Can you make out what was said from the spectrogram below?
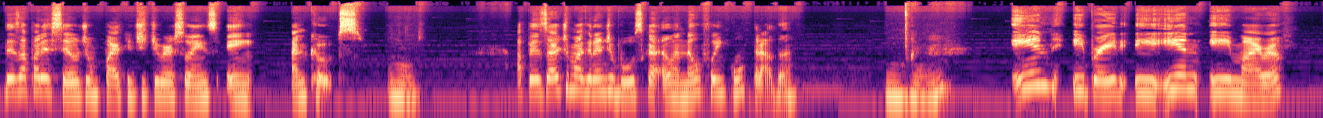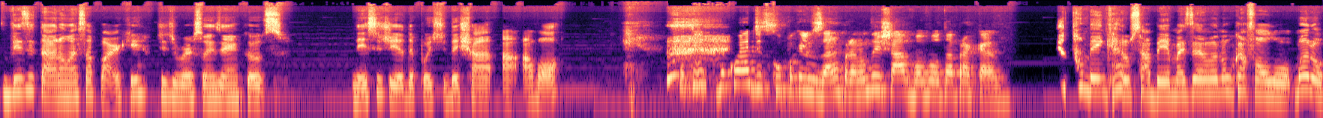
desapareceu de um parque de diversões em Ancoats. Hum. Apesar de uma grande busca, ela não foi encontrada. Uhum. Ian e Brady e Ian e Myra visitaram essa parque de diversões em Ancoats nesse dia depois de deixar a avó. Qual é a desculpa que eles usaram pra não deixar a avó voltar pra casa. Eu também quero saber, mas ela nunca falou. Mano,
